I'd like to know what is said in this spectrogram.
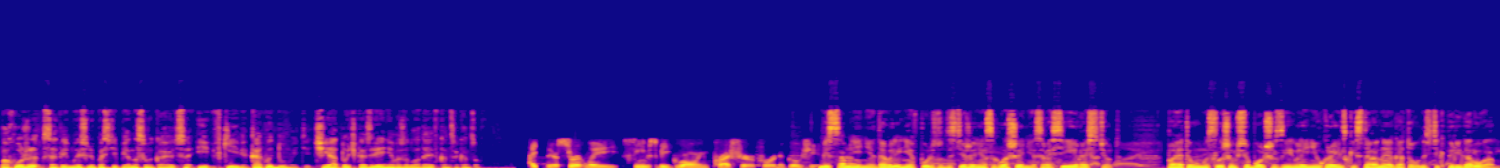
Похоже, с этой мыслью постепенно свыкаются и в Киеве. Как вы думаете, чья точка зрения возобладает в конце концов? Без сомнения, давление в пользу достижения соглашения с Россией растет. Поэтому мы слышим все больше заявлений украинской стороны о готовности к переговорам.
